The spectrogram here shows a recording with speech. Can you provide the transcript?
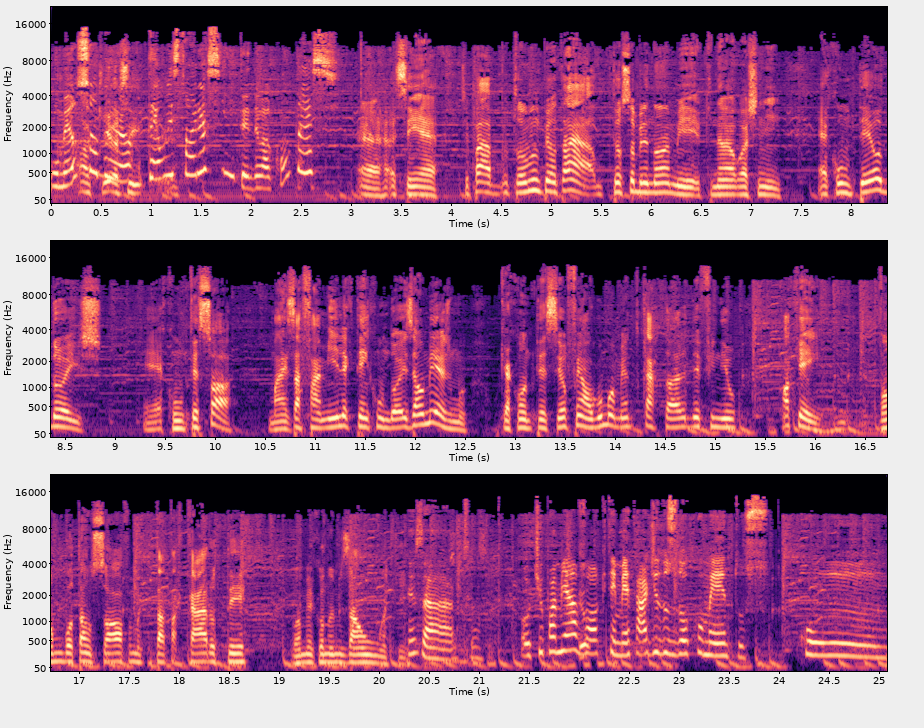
O meu Ok, sobrenome assim- tem uma história assim, entendeu? Acontece. É, assim, é. Tipo, ah, todo mundo pergunta, ah, o teu sobrenome, que não é o Guaxinim, é com T ou dois? É com T só. Mas a família que tem com dois é o mesmo. O que aconteceu foi em algum momento o cartório definiu, ok, vamos botar um só, vamos que tá, tá caro o T, vamos economizar um aqui. Exato. Ou tipo a minha avó, que tem metade dos documentos com,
